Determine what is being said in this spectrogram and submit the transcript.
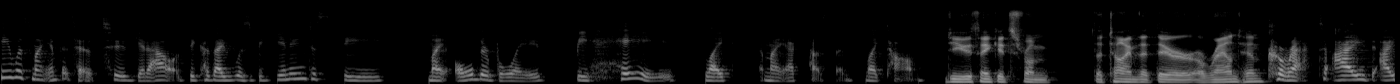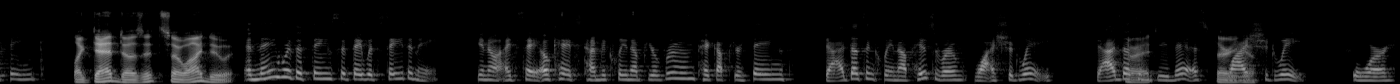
He was my impetus to get out because I was beginning to see my older boys behave like my ex husband, like Tom. Do you think it's from the time that they're around him? Correct. I I think Like dad does it, so I do it. and they were the things that they would say to me. You know, I'd say, "Okay, it's time to clean up your room, pick up your things." Dad doesn't clean up his room, why should we? Dad doesn't Right. do this, There why should we? Or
